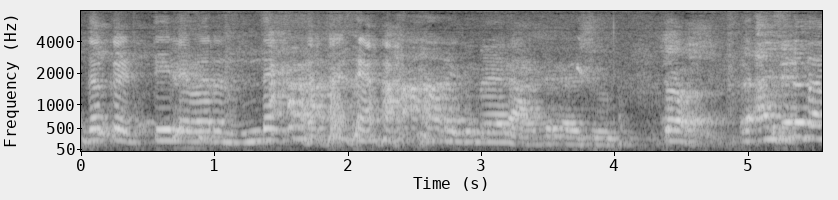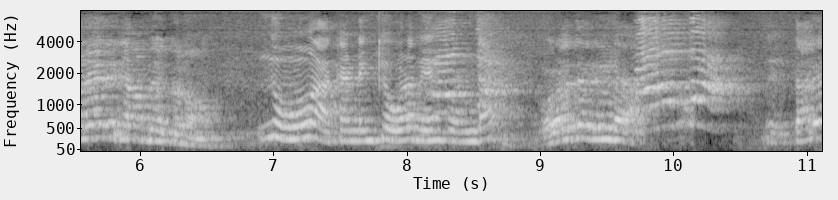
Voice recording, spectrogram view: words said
ഇതൊക്കെ എടുത്തില്ലേ വേറെ എന്തൊക്കെ? തലയിൽ ഞാൻ വെക്കണോ? നോവാക്കണ്ട എനിക്ക് ഓളെ വേഗം കൊണ്ട. ഓളെ തരൂല തലേ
